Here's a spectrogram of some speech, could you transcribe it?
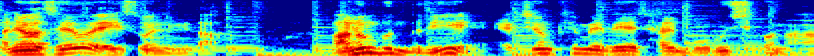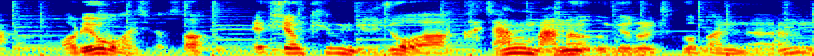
안녕하세요 에이스원입니다. 많은 분들이 액션캠에 대해 잘 모르시거나 어려워하셔서 액션캠 유저와 가장 많은 의견을 주고받는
